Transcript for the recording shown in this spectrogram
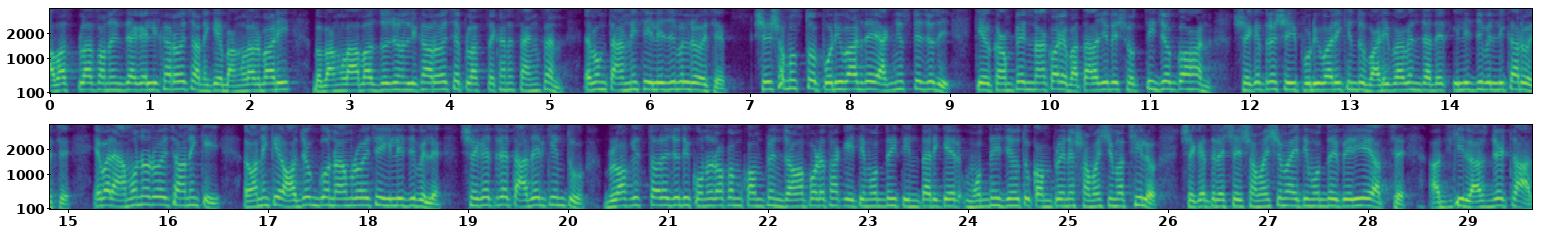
আবাস প্লাস অনেক জায়গায় লেখা রয়েছে, অনেকে বাংলার বাড়ি বা বাংলা আবাস যোজনা লেখা রয়েছে প্লাস সেখানে স্যাংশন এবং তার নিচে ইলিজিবল রয়েছে। সেই সমস্ত পরিবারদের অ্যাগনেস্টে যদি কেউ কমপ্লেন না করে বা তারা যদি সত্যি যোগ্য হন, সেক্ষেত্রে সেই পরিবারই কিন্তু বাড়ি পাবেন যাদের ইলিজিবল লেখা রয়েছে। এবার এমনও রয়েছে অনেকেই, অনেকে অযোগ্য নাম রয়েছে ইলিজিবলে সেক্ষেত্রে তাদের কিন্তু ব্লক স্তরে যদি কোনো রকম কমপ্লেন জমা পড়ে থাকে, ইতিমধ্যেই তিন তারিখের মধ্যেই যেহেতু কমপ্লেনের সময়সীমা ছিল, সেক্ষেত্রে সেই সময়সীমা ইতিমধ্যেই পেরিয়ে যাচ্ছে। আজকে লাস্ট ডেট তার?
